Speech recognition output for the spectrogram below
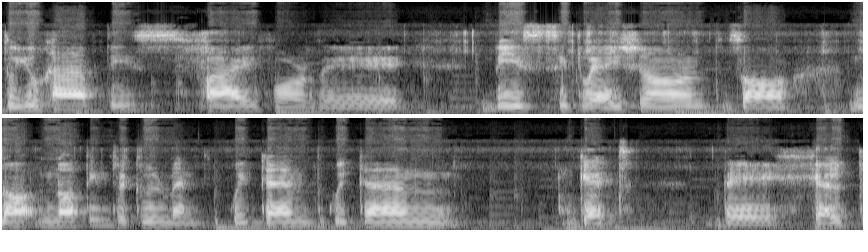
do you have this file for the this situation? So no, not in recruitment. We can we can get the help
